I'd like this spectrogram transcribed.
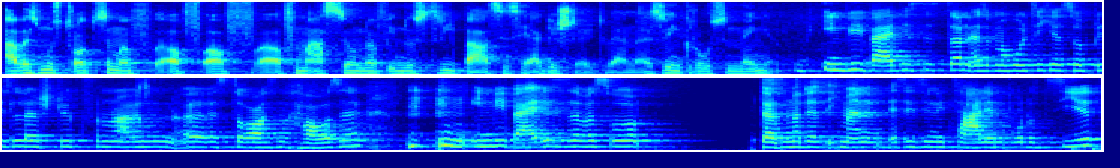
aber es muss trotzdem auf, auf, auf, auf Masse und auf Industriebasis hergestellt werden, also in großen Mengen. Inwieweit ist es dann, also man holt sich ja so ein bisschen ein Stück von euren äh, Restaurants nach Hause, inwieweit ist es aber so, dass man das, ich meine, es ist in Italien produziert.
